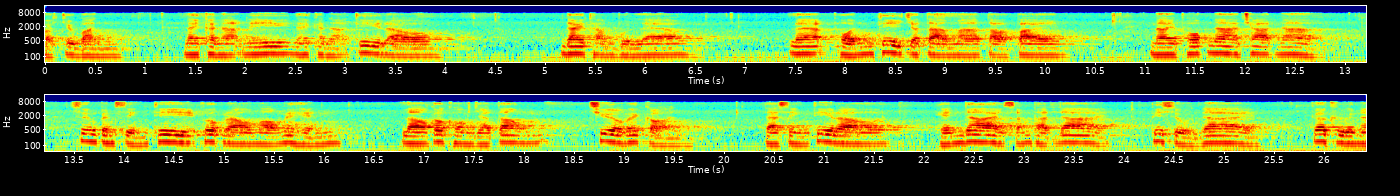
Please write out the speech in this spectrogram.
ปัจจุบัน ในขณะนี้ในขณะที่เราได้ทำบุญแล้ว และผลที่จะตามมาต่อไป ในภพหน้าชาติหน้า ซึ่งเป็นสิ่งที่พวกเรามองไม่เห็น เราก็คงจะต้องเชื่อไว้ก่อน แต่สิ่งที่เราเห็นได้สัมผัสได้ พิสูจน์ได้ ก็คือใน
